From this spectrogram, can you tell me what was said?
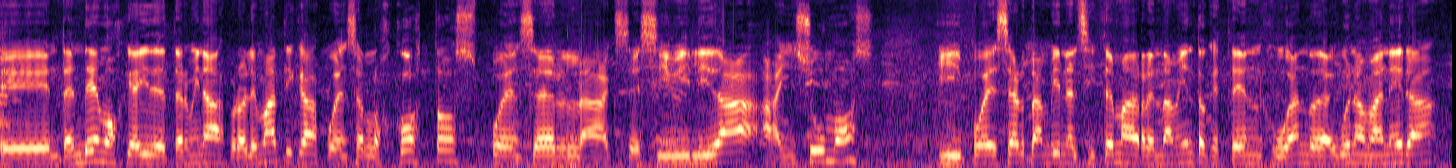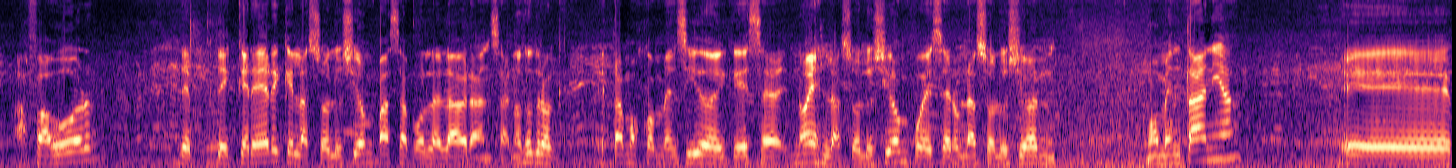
Eh, entendemos que hay determinadas problemáticas, pueden ser los costos, pueden ser la accesibilidad a insumos y puede ser también el sistema de arrendamiento que estén jugando de alguna manera a favor de, creer que la solución pasa por la labranza. Nosotros estamos convencidos de que esa no es la solución, puede ser una solución momentánea. Eh,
